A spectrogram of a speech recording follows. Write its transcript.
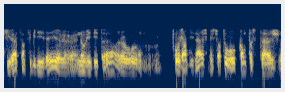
qui va sensibiliser euh, nos visiteurs euh, au, au, jardinage, mais surtout au compostage.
